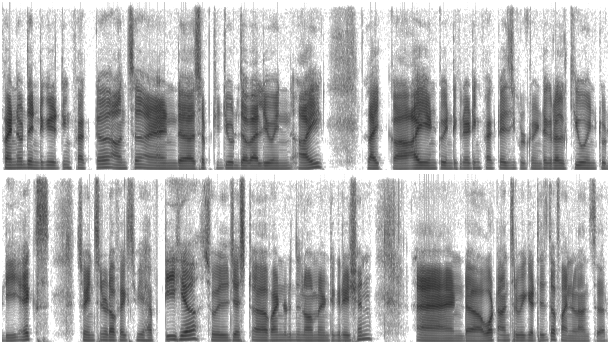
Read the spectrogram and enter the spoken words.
Find out the integrating factor answer and uh, substitute the value in i. Like uh, i into integrating factor is equal to integral q into dx. So instead of x we have t here. So we'll just uh, find out the normal integration and uh, what answer we get is the final answer.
